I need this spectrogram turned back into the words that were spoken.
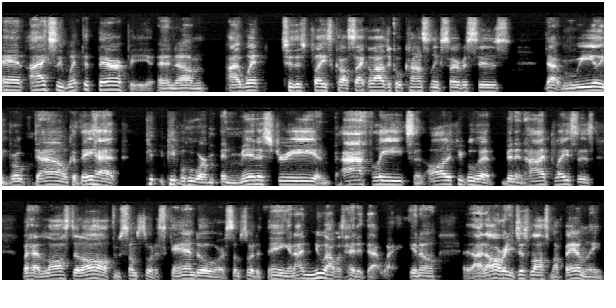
And I actually went to therapy and um, I went to this place called Psychological Counseling Services that really broke down because they had p- people who were in ministry and athletes and all these people who had been in high places but had lost it all through some sort of scandal or some sort of thing. And I knew I was headed that way. You know, I'd already just lost my family.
